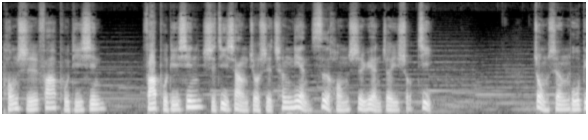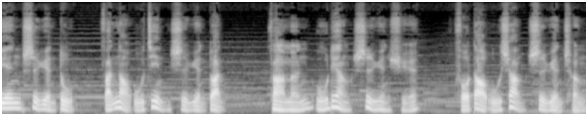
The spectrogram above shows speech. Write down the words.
同时发菩提心。发菩提心，实际上就是称念四弘誓愿这一首偈：众生无边誓愿度，烦恼无尽誓愿断，法门无量誓愿学，佛道无上誓愿成。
